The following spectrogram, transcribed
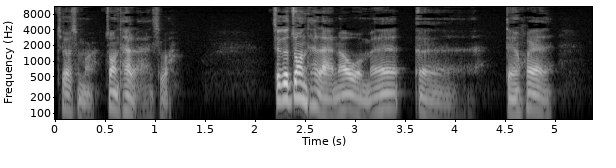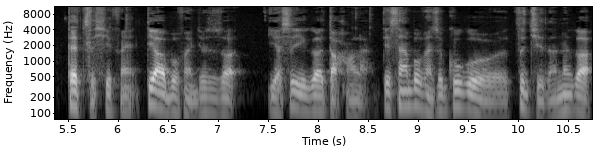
叫什么状态栏是吧？这个状态栏呢，我们呃等会再仔细分。第二部分就是说也是一个导航栏，第三部分是 Google 自己的那个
